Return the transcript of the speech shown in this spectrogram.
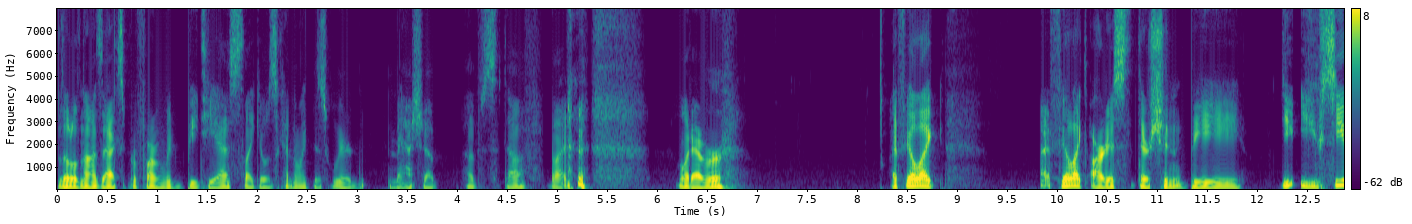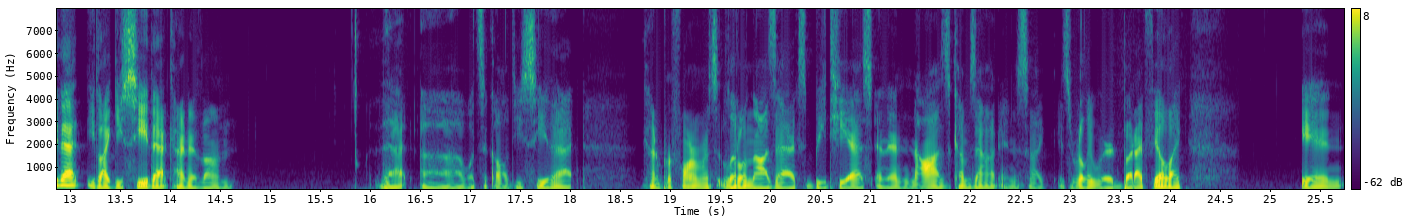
Lil Nas X performed with BTS. Like it was kind of like this weird mashup of stuff, but whatever. I feel like I feel like artists there shouldn't be you you see that you like you see that kind of um that uh what's it called? You see that kind of performance, Lil Nas X, BTS, and then Nas comes out and it's like it's really weird, but I feel like in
